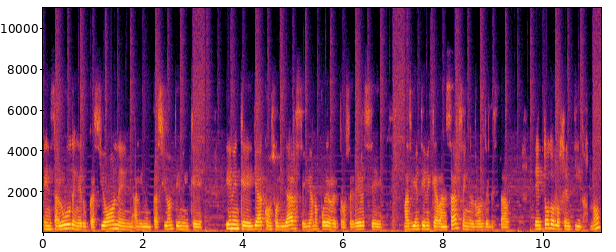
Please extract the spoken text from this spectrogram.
en salud, en educación, en alimentación, tienen que, tienen que ya consolidarse, ya no puede retrocederse, más bien tiene que avanzarse en el rol del Estado, en todos los sentidos, ¿no?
